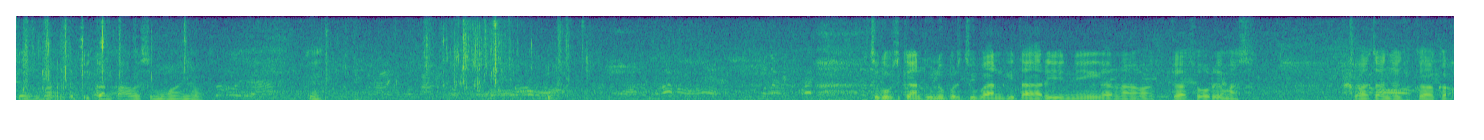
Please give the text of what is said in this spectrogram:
jan mantep ikan pawis semuanya mas. Oke. Wah. Cukup sekian dulu perjumpaan kita hari ini karena sudah sore mas. Cuacanya juga agak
